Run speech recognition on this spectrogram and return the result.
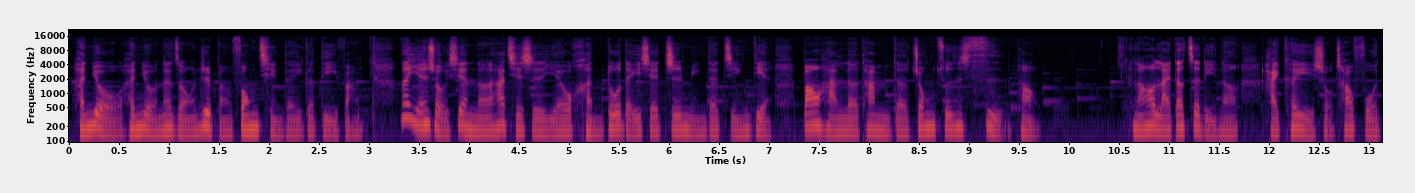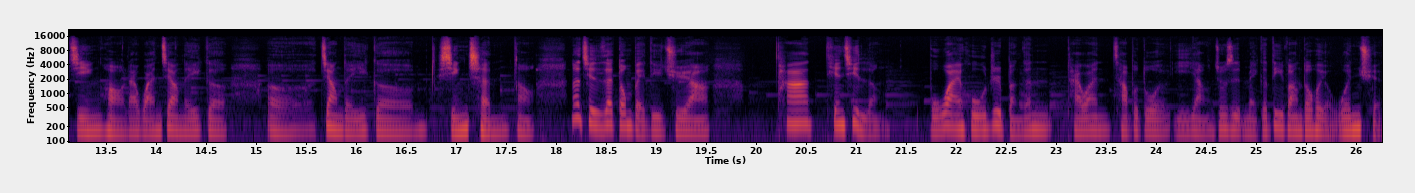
很有很有那种日本风情的一个地方。那岩手县呢，它其实也有很多的一些知名的景点，包含了他们的中尊寺哈，然后来到这里呢，还可以手抄佛经哈，来玩这样的一个呃这样的一个行程啊。那其实，在东北地区啊，它天气冷。不外乎日本跟台湾差不多一样，就是每个地方都会有温泉。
